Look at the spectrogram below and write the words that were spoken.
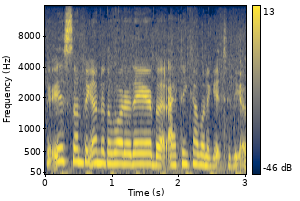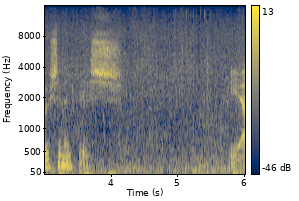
There is something under the water there, but I think I want to get to the ocean and fish. Yeah.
